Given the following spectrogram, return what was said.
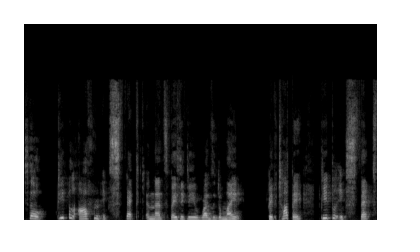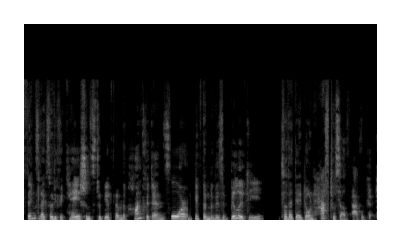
so people often expect, and that's basically runs into my big topic. People expect things like certifications to give them the confidence or give them the visibility so that they don't have to self advocate.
